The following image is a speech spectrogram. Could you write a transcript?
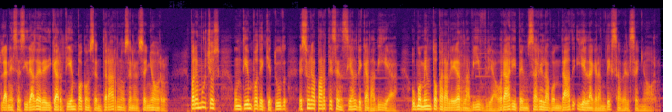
la necesidad de dedicar tiempo a concentrarnos en el Señor. Para muchos, un tiempo de quietud es una parte esencial de cada día, un momento para leer la Biblia, orar y pensar en la bondad y en la grandeza del Señor.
